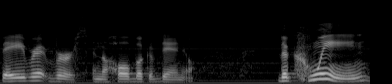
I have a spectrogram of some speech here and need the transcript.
favorite verse in the whole book of Daniel. The queen,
